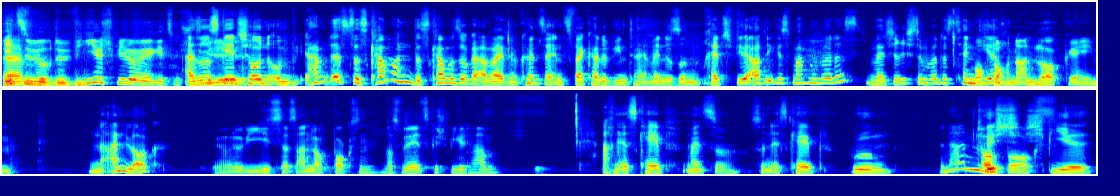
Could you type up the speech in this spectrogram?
Geht's ähm, überhaupt um ein Videospiel oder geht's um Spiel? Also es geht schon um, haben das, das kann man, das kann man sogar erweitern. Du könntest ja in zwei Kategorien teilen. Wenn du so ein Brettspielartiges machen würdest, in welche Richtung würdest du Mach tendieren? doch ein Unlock-Game. ein Unlock. Ja, oder wie hieß das Unlock-Boxen, was wir jetzt gespielt haben? Ach, ein Escape, meinst du? So ein Escape Room Eine Unlock-Box. Tischspiel.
